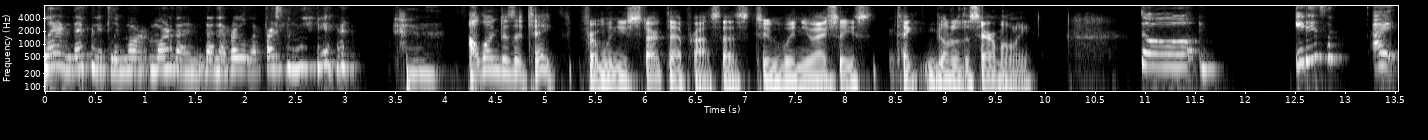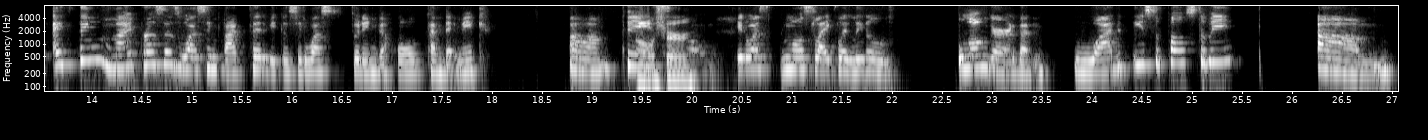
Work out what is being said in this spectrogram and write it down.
learn definitely more more than, than a regular person here. How long does it take from when you start that process to when you actually take go to the ceremony? So it is I, I think my process was impacted because it was during the whole pandemic. Um, thing. Oh, sure. So It was most likely a little longer than what it is supposed to be. Um,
